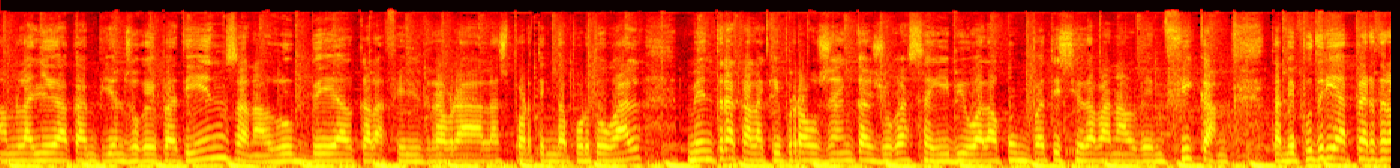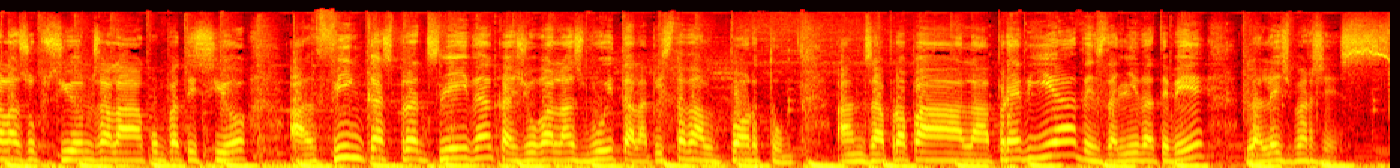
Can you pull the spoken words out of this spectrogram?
amb la Lliga Campions d'Hockey Patins. En el grup B el Calafell rebrà l'Sporting de Portugal, mentre que l'equip reusenc que juga a seguir viu a la competició davant el Benfica. També podria perdre les opcions a la competició el Finques Prats Lleida, que juga a les 8 a la pista del Porto. Ens apropa la prèvia des de Lleida TV, l'Aleix Vergés.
